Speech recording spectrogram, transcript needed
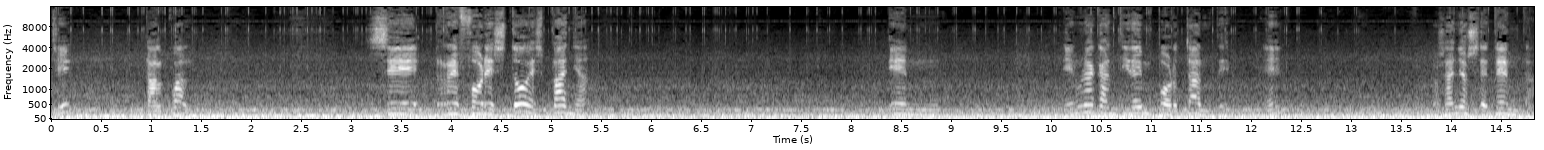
Sí, tal cual. Se reforestó España en, en una cantidad importante, ¿eh? los años 70.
